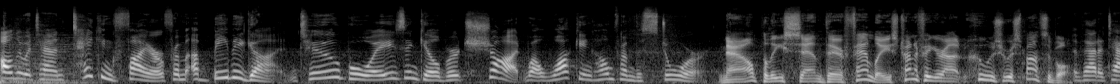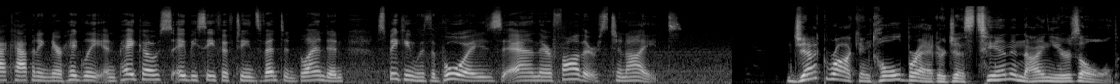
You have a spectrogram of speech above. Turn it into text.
All new at 10, taking fire from a BB gun. Two boys in Gilbert shot while walking home from the store. Now, police and their families trying to figure out who's responsible. That attack happening near Higley and Pecos. ABC 15's Venton Blandon speaking with the boys and their fathers tonight. Jack Rock and Cole Bragg are just 10 and 9 years old.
